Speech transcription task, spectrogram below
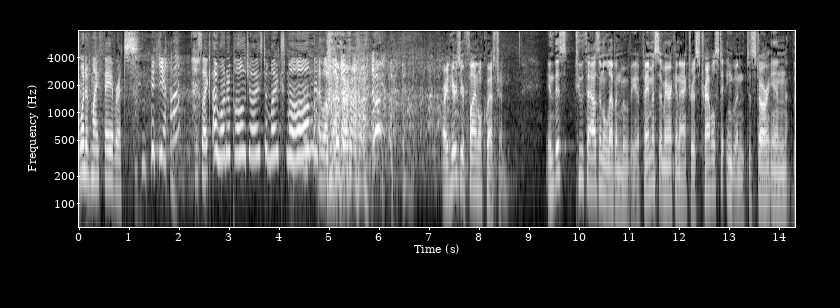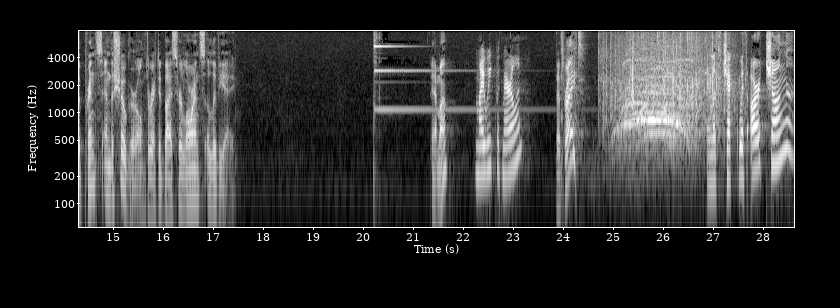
One of my favorites. yeah. He's like, I want to apologize to Mike's mom. I love that. All right, here's your final question. In this 2011 movie, a famous American actress travels to England to star in The Prince and the Showgirl, directed by Sir Laurence Olivier. Emma? My Week with Marilyn. That's right. And let's check with Art Chung.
